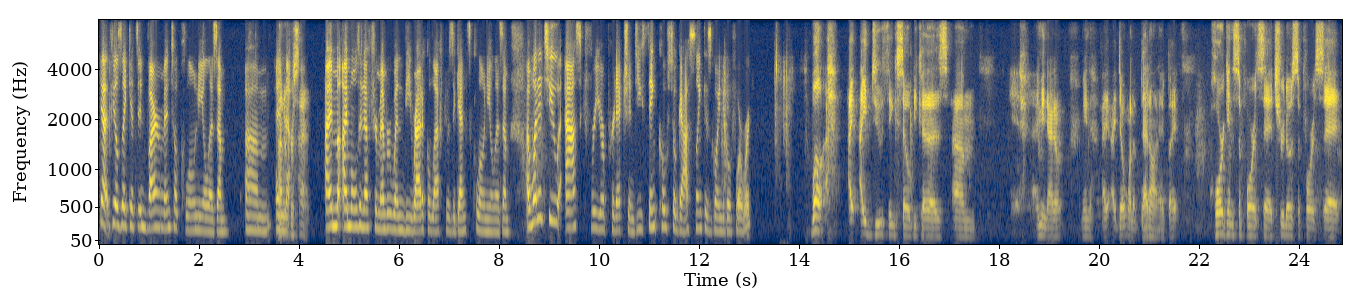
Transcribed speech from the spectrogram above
Yeah, it feels like it's environmental colonialism. Um, and 100%. I'm I'm old enough to remember when the radical left was against colonialism. I wanted to ask for your prediction. Do you think Coastal GasLink is going to go forward? Well, I, I do think so because um, I mean I don't I mean I, I don't want to bet on it, but Horgan supports it, Trudeau supports it,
